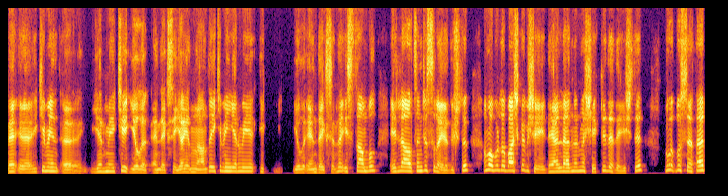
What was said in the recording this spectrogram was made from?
ve e, 2022 yılı endeksi yayınlandı. 2020 yılı endeksinde İstanbul 56. sıraya düştü. Ama burada başka bir şey değerlendirme şekli de değişti. Bu, bu sefer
